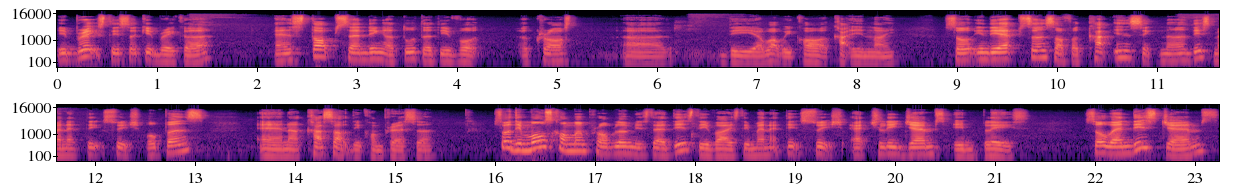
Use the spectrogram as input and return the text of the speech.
it breaks the circuit breaker and stops sending a 230 volt across uh, the uh, what we call a cut-in line. So in the absence of a cut-in signal, this magnetic switch opens and uh, cuts out the compressor. So the most common problem is that this device, the magnetic switch, actually jams in place. So when this jams,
